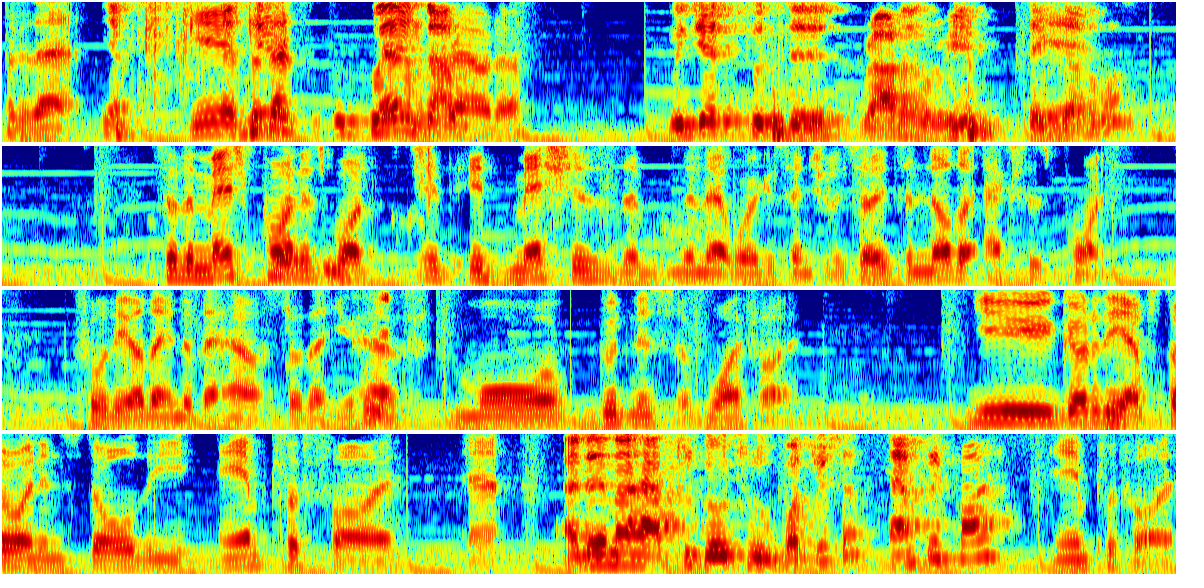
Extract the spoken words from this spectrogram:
Look at that. Yeah. Yeah, so that's, we that's the router. We just put the router over here. Take Yeah. the other one. So the mesh point is what it, it meshes the, the network essentially. So it's another access point for the other end of the house so that you have more goodness of Wi-Fi. You go to the App Store and install the Amplifi app. And then I have to go to what you said, amplifi, Amplifi.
